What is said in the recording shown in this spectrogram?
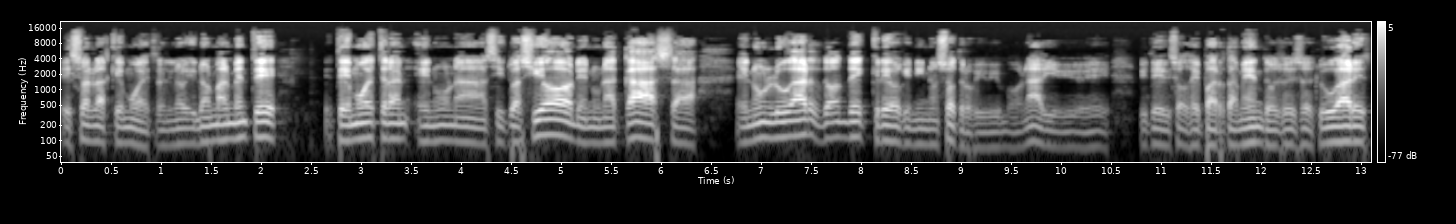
eh, son las que muestran. Y, normalmente te muestran en una situación, en una casa, en un lugar donde creo que ni nosotros vivimos, nadie vive, viste, esos departamentos, esos lugares,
